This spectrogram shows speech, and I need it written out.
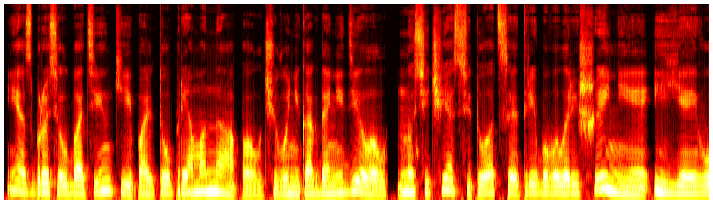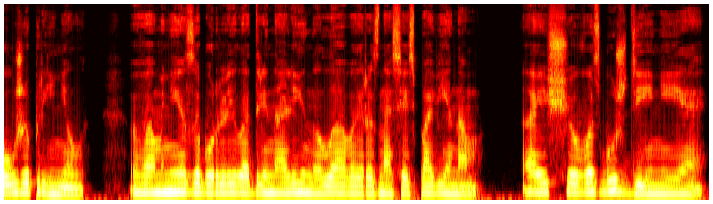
Я сбросил ботинки и пальто прямо на пол, чего никогда не делал, но сейчас ситуация требовала решения, и я его уже принял. Во мне забурлил адреналин, лавой разносясь по венам. А еще возбуждение,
